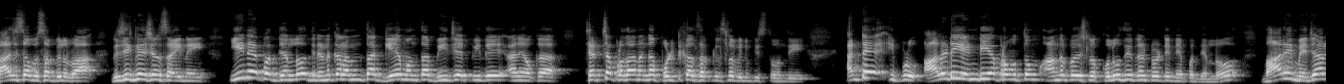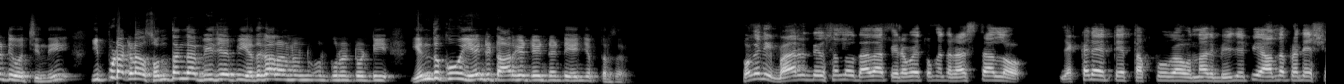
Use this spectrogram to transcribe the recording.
రాజ్యసభ సభ్యులు రా రిజిగ్నేషన్స్ అయినాయి. ఈ నేపథ్యంలో దీని వెనకాలంతా గేమ్ అంతా బీజేపీదే అనే ఒక చర్చ ప్రధానంగా పొలిటికల్ సర్కిల్స్లో వినిపిస్తోంది. అంటే ఇప్పుడు ఆల్రెడీ ఎన్డీఏ ప్రభుత్వం ఆంధ్రప్రదేశ్లో కొలువుదీరినటువంటి నేపథ్యంలో భారీ మెజారిటీ వచ్చింది. ఇప్పుడు అక్కడ సొంతంగా బీజేపీ ఎదగాలని అనుకున్నటువంటి ఎందుకు ఏంటి టార్గెట్ ఏంటంటే ఏం చెప్తారు సార్? ఒకటి భారతదేశంలో దాదాపు ఇరవై తొమ్మిది రాష్ట్రాల్లో ఎక్కడైతే తక్కువగా ఉన్నది బీజేపీ? ఆంధ్రప్రదేశ్.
